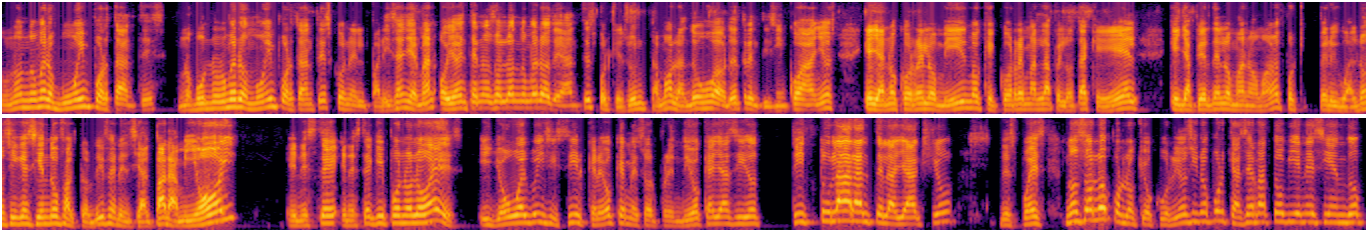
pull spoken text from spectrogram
unos números muy importantes, unos números muy importantes con el Paris Saint Germain. Obviamente no son los números de antes, porque estamos hablando de un jugador de 35 años que ya no corre lo mismo, que corre más la pelota que él, que ya pierden los mano a mano, pero igual no sigue siendo factor diferencial. Para mí hoy, en este, en este equipo no lo es. Y yo vuelvo a insistir, creo que me sorprendió que haya sido titular ante la Ajaccio. Después, no solo por lo que ocurrió, sino porque hace rato viene siendo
